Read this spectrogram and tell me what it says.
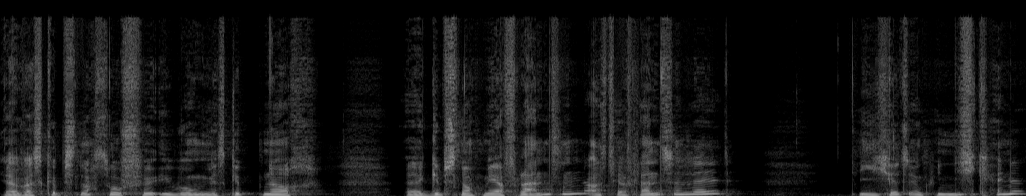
ja, was gibt's noch so für Übungen? Es gibt noch, äh, gibt's noch mehr Pflanzen aus der Pflanzenwelt, die ich jetzt irgendwie nicht kenne?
